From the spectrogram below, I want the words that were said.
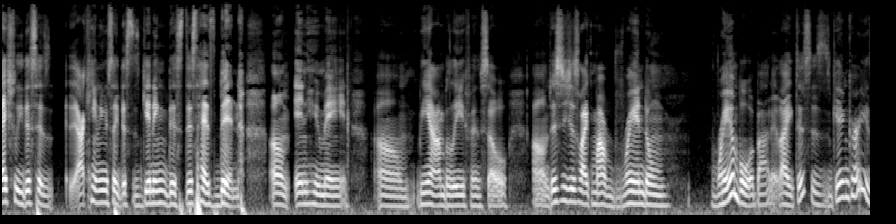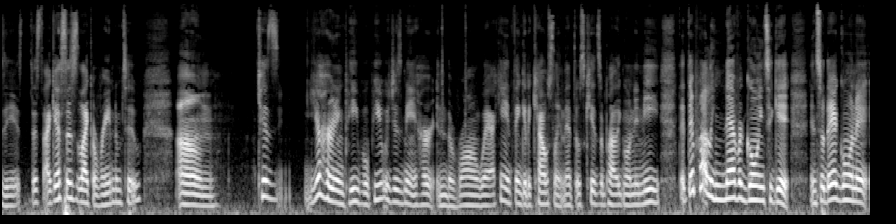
actually, this has I can't even say this is getting this. This has been um, inhumane um, beyond belief, and so um, this is just like my random ramble about it. Like this is getting crazy. It's just I guess this is like a random too, because um, you're hurting people. People just being hurt in the wrong way. I can't think of the counseling that those kids are probably going to need that they're probably never going to get, and so they're going to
